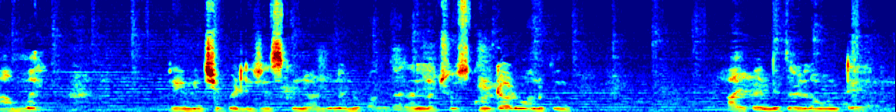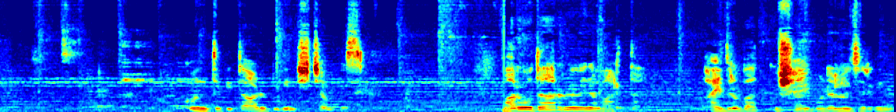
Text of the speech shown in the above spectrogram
ఆ అమ్మాయి? ప్రేమించి పెళ్ళి చేసుకున్నాడు నన్ను బంగారంలో చూసుకుంటాడు అనుకుంది. ఆయన నిద్రలో ఉంటే గొంతుకి తాడు బిగించి చంపేశాడు. మరో దారుణమైన వార్త హైదరాబాద్ కుషాయిగూడలో జరిగింది.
